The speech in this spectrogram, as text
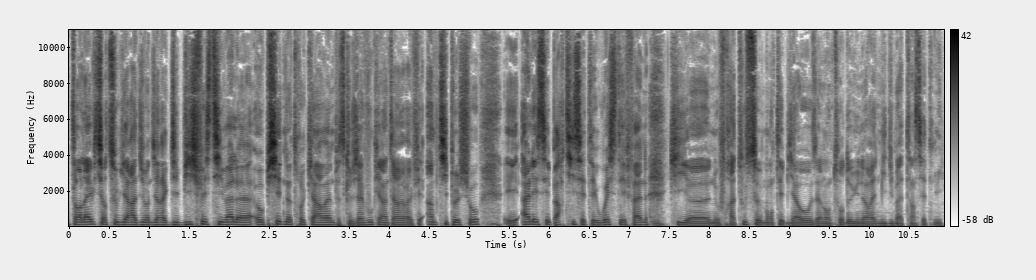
est en live sur Tsugi Radio en direct du Beach Festival euh, au pied de notre caravane parce que j'avoue qu'à l'intérieur il fait un petit peu chaud. Et allez, c'est parti, c'était West Stéphane qui euh, nous fera tous monter bien haut aux alentours de 1h30 du matin cette nuit.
